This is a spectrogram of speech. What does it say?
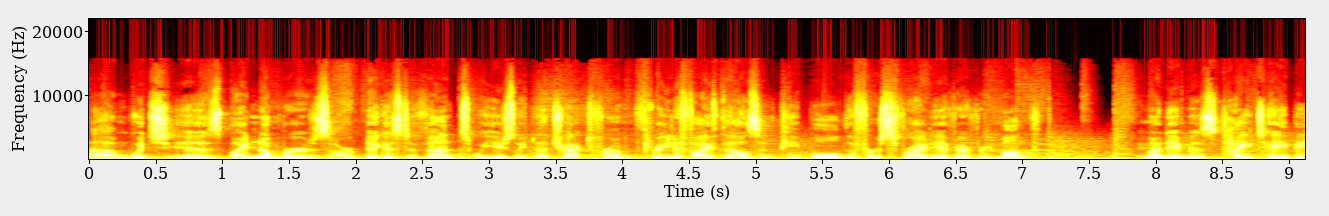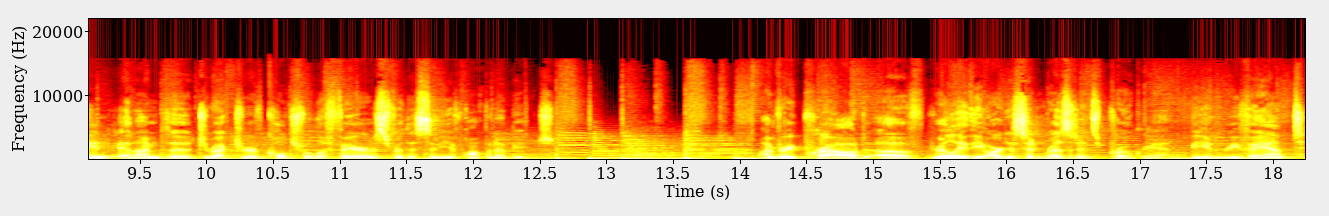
um, which is by numbers our biggest event. We usually attract from three to 5,000 people the first Friday of every month. My name is Ty Tabing, and I'm the Director of Cultural Affairs for the City of Pompano Beach. I'm very proud of really the Artist in Residence program being revamped.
